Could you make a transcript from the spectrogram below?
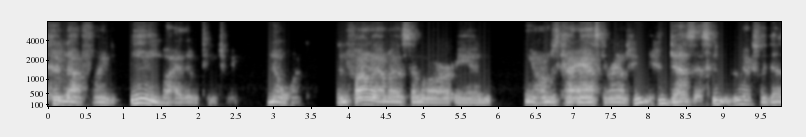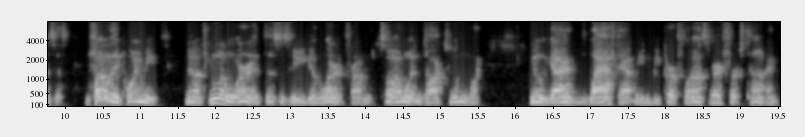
Could not find anybody that would teach me. No one. And finally, I'm at a seminar, and you know I'm just kind of asking around who who does this? Who who actually does this? And finally, they point me. Now, if you want to learn it, this is who you go to learn it from. So I went and talked to him. Like, you know, the guy laughed at me to be perfectly honest the very first time.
